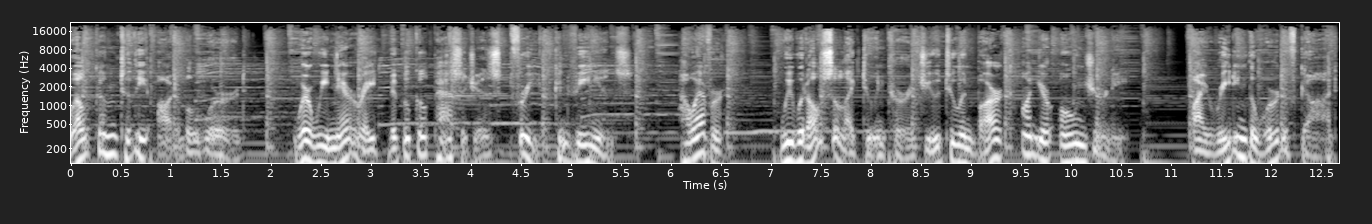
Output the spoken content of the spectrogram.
Welcome to the Audible Word, where we narrate biblical passages for your convenience. However, we would also like to encourage you to embark on your own journey by reading the Word of God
